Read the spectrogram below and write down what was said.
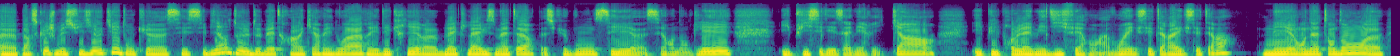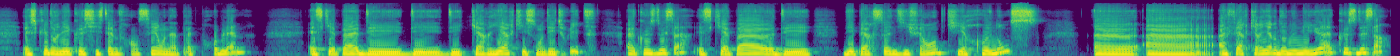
euh, parce que je me suis dit ok donc euh, c'est bien de, de, mettre un carré noir et d'écrire euh, Black Lives Matter parce que bon c'est c'est en anglais et puis c'est des Américains et puis le problème est différent avant etc etc mais en attendant est-ce que dans l'écosystème français on n'a pas de problème? Est-ce qu'il n'y a pas des, des, des carrières qui sont détruites à cause de ça? Est-ce qu'il n'y a pas des, des personnes différentes qui renoncent euh, à, à faire carrière dans nos milieux à cause de ça?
